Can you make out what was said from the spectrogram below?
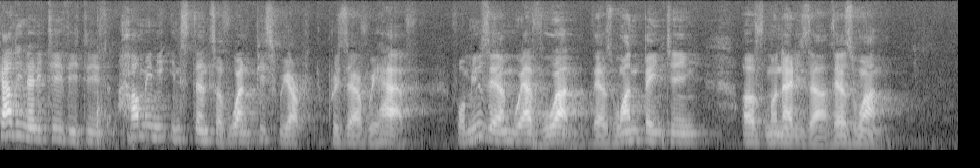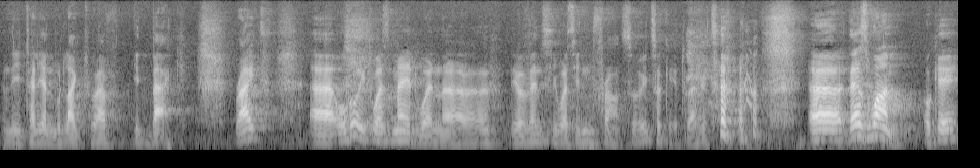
cardinality it is how many instances of one piece we are to preserve we have. For museum, we have one. There's one painting of Mona Lisa. There's one. And the Italian would like to have it back right? Uh, although it was made when uh, da Vinci was in France, so it's okay to have it. uh, there's one, okay?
